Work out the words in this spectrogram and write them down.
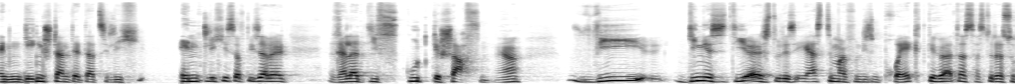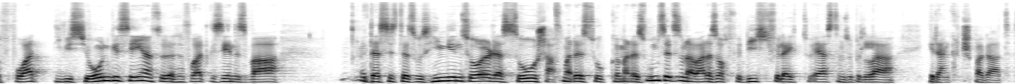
ein Gegenstand, der tatsächlich endlich ist auf dieser Welt, relativ gut geschaffen. Ja. Wie ging es dir, als du das erste Mal von diesem Projekt gehört hast? Hast du da sofort die Vision gesehen? Hast du da sofort gesehen, das war, das ist das, wo es hingehen soll, dass so schaffen wir das, so können wir das umsetzen? Oder war das auch für dich vielleicht zuerst dann so ein bisschen ein Gedankenspagat?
